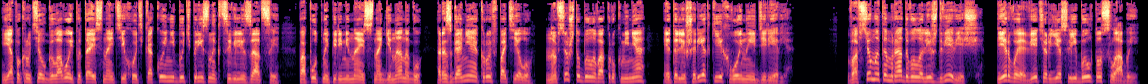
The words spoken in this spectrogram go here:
Я покрутил головой, пытаясь найти хоть какой-нибудь признак цивилизации, попутно переминаясь с ноги на ногу, разгоняя кровь по телу, но все, что было вокруг меня, это лишь редкие хвойные деревья. Во всем этом радовало лишь две вещи. Первое, ветер, если и был, то слабый.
